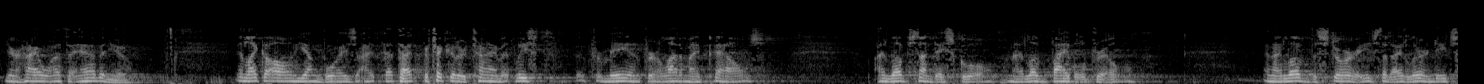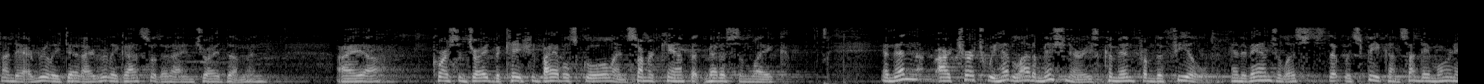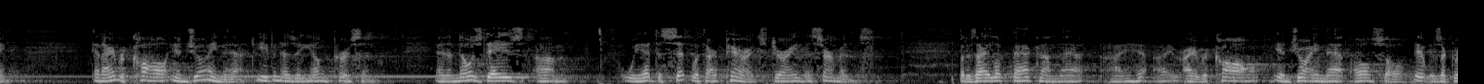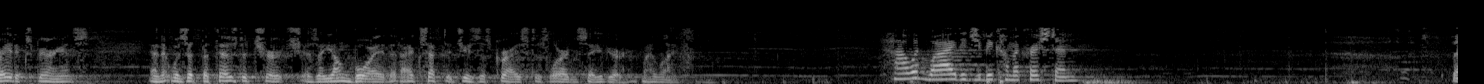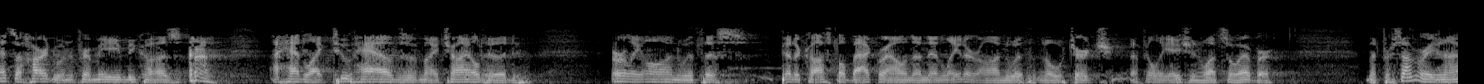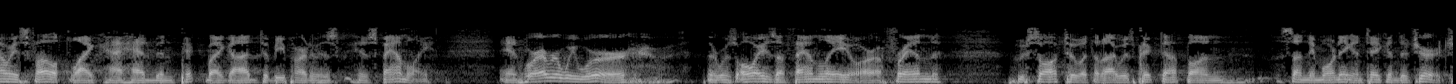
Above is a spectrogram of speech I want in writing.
near Hiawatha Avenue. And like all young boys, I, at that particular time, at least for me and for a lot of my pals, I loved Sunday school and I loved Bible drill. And I loved the stories that I learned each Sunday. I really did. I really got so that I enjoyed them. And I, uh, of course, enjoyed vacation Bible school and summer camp at Medicine Lake. And then our church, we had a lot of missionaries come in from the field and evangelists that would speak on Sunday morning. And I recall enjoying that, even as a young person. And in those days, um, we had to sit with our parents during the sermons. But as I look back on that, I, I, I recall enjoying that also. It was a great experience. And it was at Bethesda Church as a young boy that I accepted Jesus Christ as Lord and Savior of my life. How and why did you become a Christian? That's a hard one for me because I had like two halves of my childhood early on with this Pentecostal background and then later on with no church affiliation whatsoever. But for some reason, I always felt like I had been picked by God to be part of His, his family. And wherever we were, there was always a family or a friend who saw to it that I was picked up on Sunday morning and taken to church.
